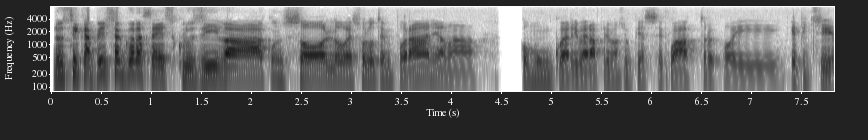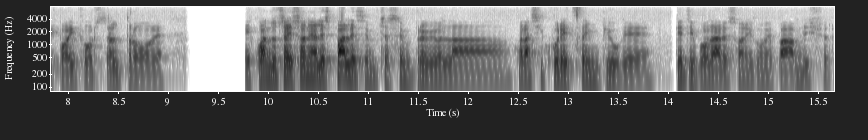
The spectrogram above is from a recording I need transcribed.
non si capisce ancora se è esclusiva console o è solo temporanea, ma comunque arriverà prima su PS4 e poi e PC e poi forse altrove. E quando c'hai Sony alle spalle c'è sempre quella, quella sicurezza in più che, che ti può dare Sony come publisher.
